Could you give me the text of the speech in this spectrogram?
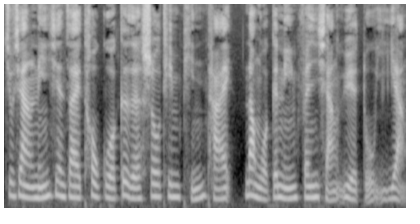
就像您现在透过各个收听平台让我跟您分享阅读一样。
